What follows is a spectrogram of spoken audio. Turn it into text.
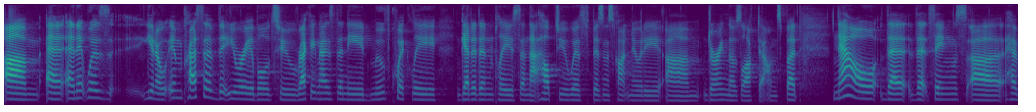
Um, and, and, it was you know, impressive that you were able to recognize the need, move quickly, get it in place, and that helped you with business continuity um, during those lockdowns. But now that that things uh, have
